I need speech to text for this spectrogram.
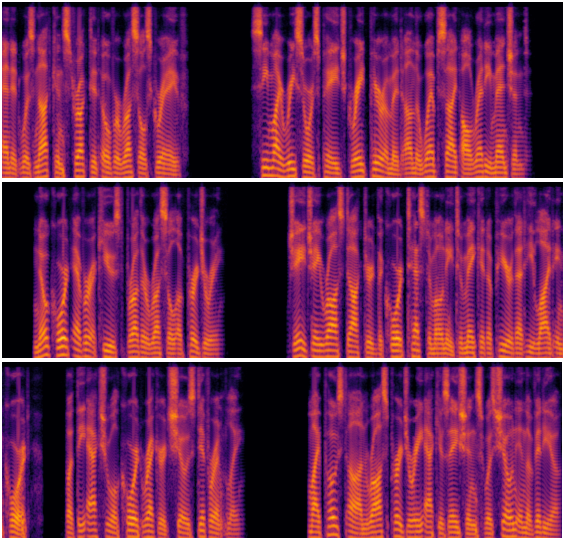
and it was not constructed over Russell's grave. See my resource page Great Pyramid on the website already mentioned. No court ever accused Brother Russell of perjury. J. J. Ross doctored the court testimony to make it appear that he lied in court, but the actual court record shows differently. My post on Ross perjury accusations was shown in the video.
